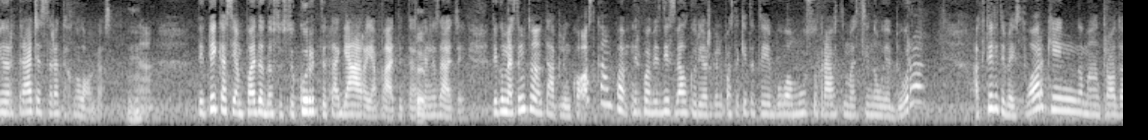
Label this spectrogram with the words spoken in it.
ir trečias yra technologijos. Mhm. Ne? Tai tai, kas jam padeda susikurti tą gerąją patirtį organizacijai. Tai jeigu mes imtumėm tą aplinkos kampą ir pavyzdys vėl, kurį aš galiu pasakyti, tai buvo mūsų kraustimas į naują biurą. Activity-based working, man atrodo,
